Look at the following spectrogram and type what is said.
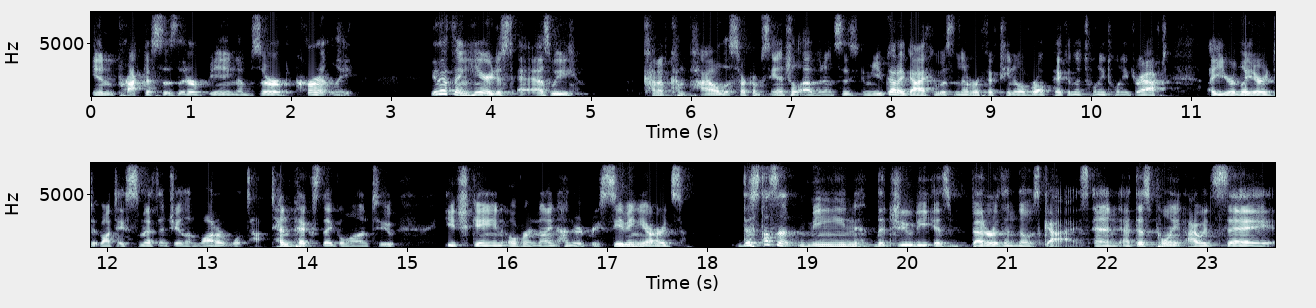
in practices that are being observed currently. The other thing here, just as we kind of compile the circumstantial evidence, is I mean, you've got a guy who was the number 15 overall pick in the 2020 draft. A year later, DeVonta Smith and Jaylen Waddle will top 10 picks. They go on to each gain over 900 receiving yards this doesn't mean that Jeudy is better than those guys. And at this point, I would say,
